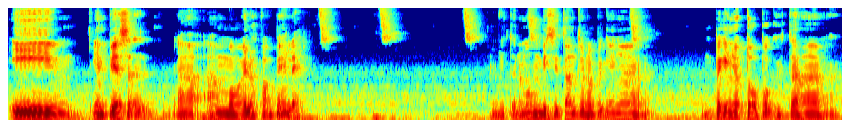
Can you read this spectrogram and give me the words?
Y, empieza a, mover los papeles. Tenemos un visitante, una pequeña, un pequeño topo que está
